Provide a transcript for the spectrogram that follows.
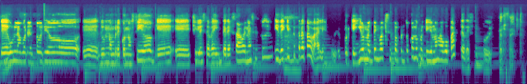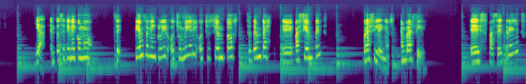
De un laboratorio eh, de un nombre conocido que eh, Chile se ve interesado en ese estudio. ¿Y de qué se mm. trataba el estudio? Porque yo no tengo acceso al protocolo porque yo no hago parte de ese estudio. Perfecto. Ya, entonces tiene como, se, piensan incluir 8.870 eh, pacientes brasileños en Brasil. Es fase 3,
